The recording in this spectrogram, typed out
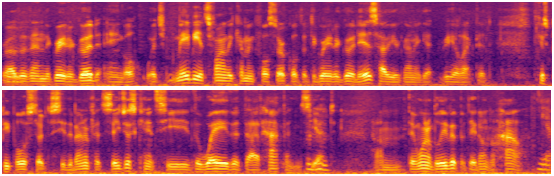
rather than the greater good angle, which maybe it's finally coming full circle that the greater good is how you're going to get reelected because people will start to see the benefits. They just can't see the way that that happens mm-hmm. yet. Um, they want to believe it, but they don't know how. Yeah.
